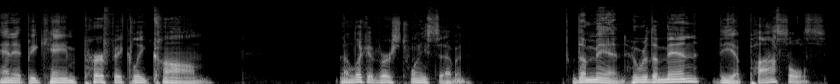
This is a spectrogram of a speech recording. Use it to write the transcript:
and it became perfectly calm. Now look at verse 27. The men, who were the men? The apostles,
